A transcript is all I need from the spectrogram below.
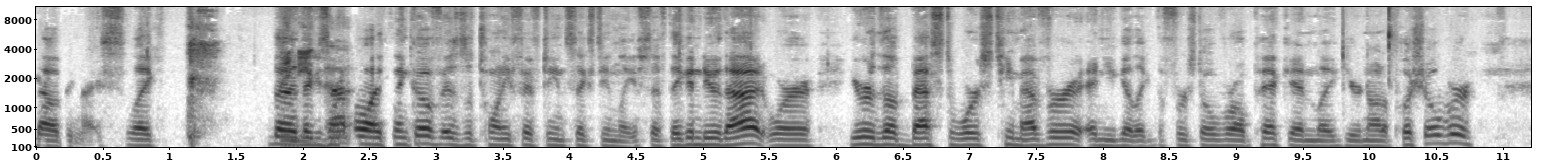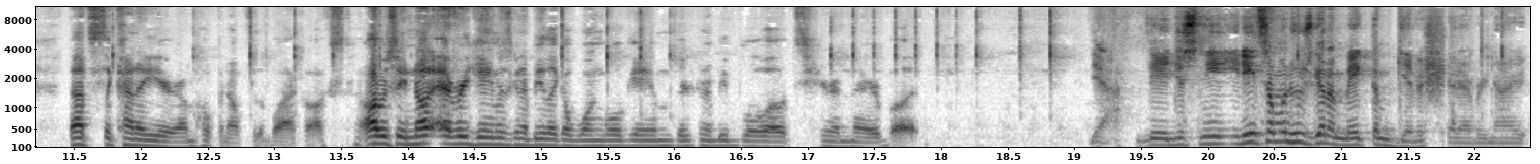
that would be nice. Like. They The, the example I think of is the 2015-16 Leafs. If they can do that, where you're the best worst team ever, and you get like the first overall pick, and like you're not a pushover, that's the kind of year I'm hoping out for the Blackhawks. Obviously, not every game is going to be like a one goal game. There's going to be blowouts here and there, but Yeah, they just need you need someone who's gonna make them give a shit every night.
